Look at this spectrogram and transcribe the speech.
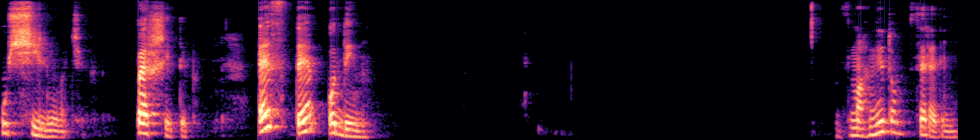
ущільнювачів. Перший тип СТ1. З магнитом всередині.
